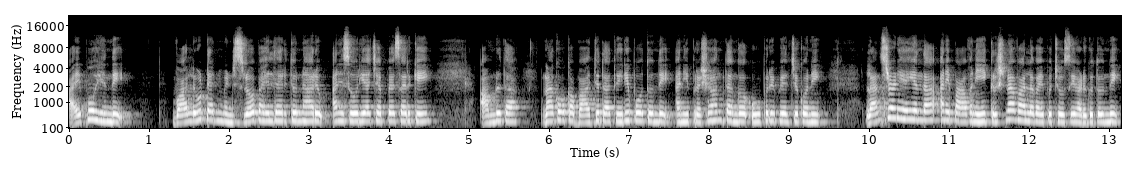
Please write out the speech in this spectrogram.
అయిపోయింది. వాళ్ళు టెన్ మినిట్స్లో బయలుదేరుతున్నారు అని సూర్య చెప్పేసరికి అమృత నాకు ఒక బాధ్యత తీరిపోతుంది అని ప్రశాంతంగా ఊపిరి పీల్చుకొని లంచ్ రెడీ అయ్యిందా? అని పావని కృష్ణ వాళ్ళ వైపు చూసి అడుగుతుంది.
